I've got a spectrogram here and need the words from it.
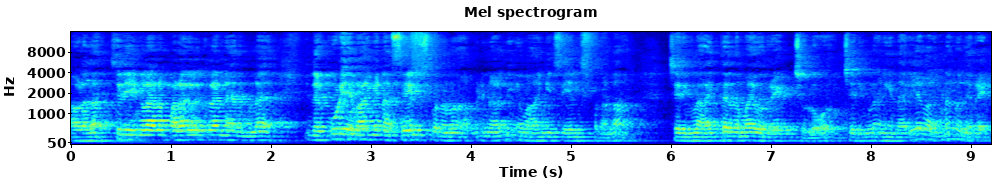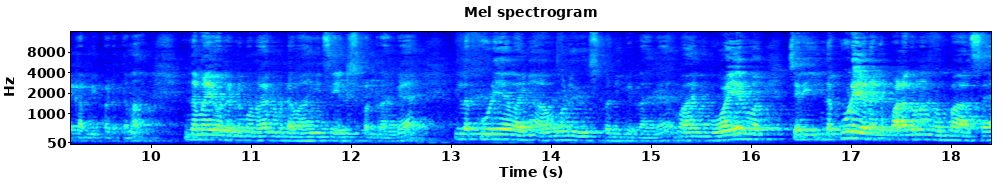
அவ்வளோதான் சரி எங்களால் பழகிறதுக்குலாம் நேரம் இல்லை. இந்த கூடையை வாங்கி நான் சேல்ஸ் பண்ணணும். அப்படின்னாலும் நீங்கள் வாங்கி சேல்ஸ் பண்ணலாம். சரிங்களா? அதுக்கு தகுந்த மாதிரி ஒரு ரேட் சொல்லுவோம். சரிங்களா? நீங்கள் நிறைய வாங்கினா கொஞ்சம் ரேட் கம்மிப்படுத்தலாம். இந்த மாதிரி ஒரு ரெண்டு மூணு பேர் நம்மகிட்ட வாங்கி சேல்ஸ் பண்ணுறாங்க இல்லை கூடையாக வாங்கி அவங்களும் யூஸ் பண்ணிக்கிறாங்க. வாங்கி ஒயர் சரி இந்த கூடை எனக்கு பழகணும்னு ரொம்ப ஆசை.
